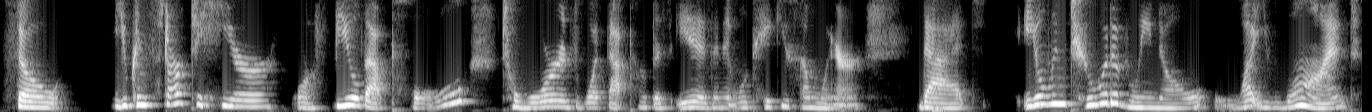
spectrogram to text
So you can start to hear or feel that pull towards what that purpose is, and it will take you somewhere that you'll intuitively know what you want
